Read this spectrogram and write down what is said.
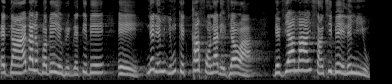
edã eva le gblɔ be ye regrete be ee ne ɖe ye mu ke ka fɔ na ɖevia oa? Ɖevia ma santi be ye le mi o.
